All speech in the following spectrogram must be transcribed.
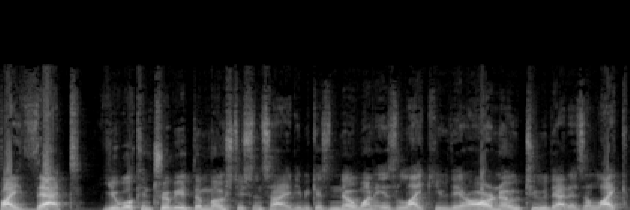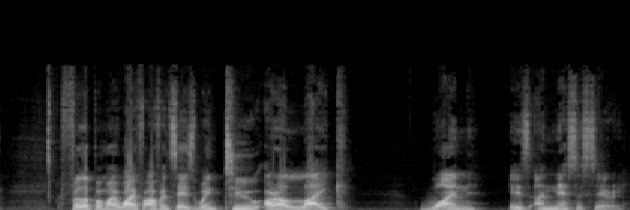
by that, you will contribute the most to society because no one is like you. There are no two that is alike. Philip and my wife, often says, when two are alike, one is unnecessary.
